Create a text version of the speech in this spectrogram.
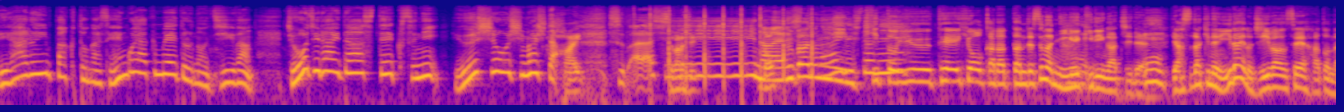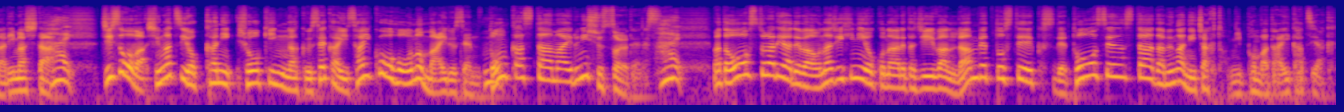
リアルインパクトが1500メートルの G1 ジョージライダーステークスに優勝しました。はい。素晴らしい。ナイ6ストラ番人イでしたね。気という低評価だったんですが逃げ切りがちで、はい。ええ。安田記念以来の G1 制覇となりました、はい。次走は4月4日に賞金額世界最高峰のマイル戦、ドンカスターマイルに出走予定です、はい。またオーストラリアでは同じ日に行われた G1 ランベットステークスで当選スターダムが2着と日本馬大活躍。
